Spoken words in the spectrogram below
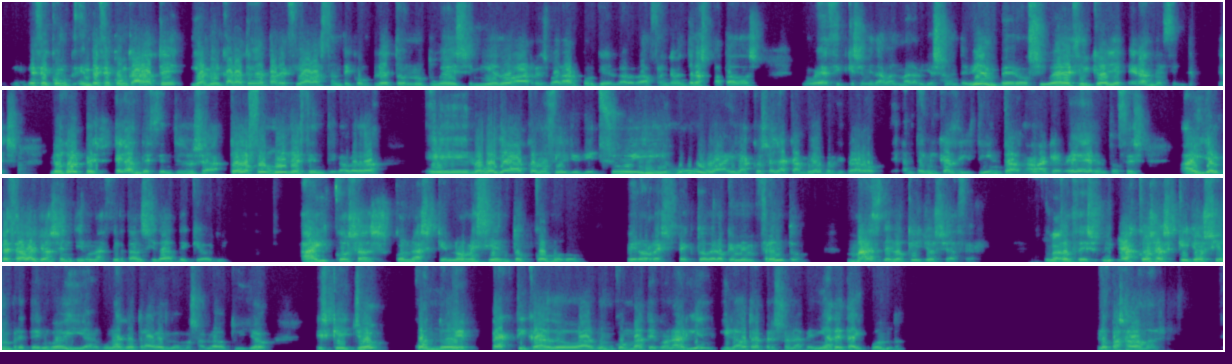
empecé, con, empecé con karate y a mí el karate me parecía bastante completo. No tuve ese miedo a resbalar porque la verdad, francamente, las patadas, no voy a decir que se me daban maravillosamente bien, pero sí voy a decir que, oye, eran decentes. Los golpes eran decentes, o sea, todo fue muy decente, la verdad. Eh, luego ya conocí el Jiu-Jitsu y uh, ahí la cosa ya cambió, porque claro, eran técnicas distintas, nada que ver. Entonces, ahí ya empezaba yo a sentir una cierta ansiedad de que, oye, hay cosas con las que no me siento cómodo, pero respecto de lo que me enfrento, más de lo que yo sé hacer. Entonces, una de las cosas que yo siempre tengo, y alguna que otra vez lo hemos hablado tú y yo, es que yo cuando he practicado algún combate con alguien y la otra persona venía de taekwondo, lo pasaba mal.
